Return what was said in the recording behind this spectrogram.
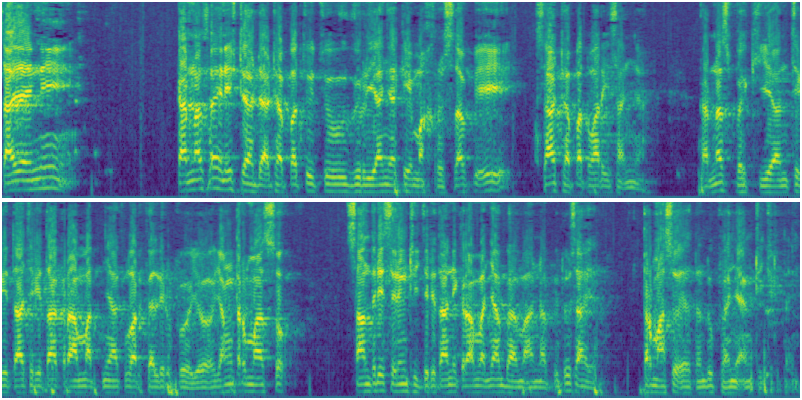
saya ini karena saya ini sudah tidak dapat cucu duriannya Kiai Makhrus, tapi saya dapat warisannya. Karena sebagian cerita-cerita keramatnya keluarga Lirboyo yang termasuk santri sering diceritani keramatnya Mbah Manap itu saya. Termasuk ya tentu banyak yang diceritain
